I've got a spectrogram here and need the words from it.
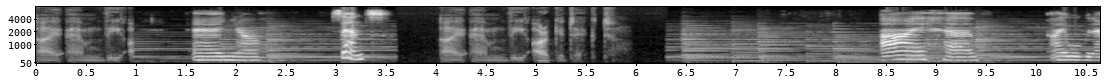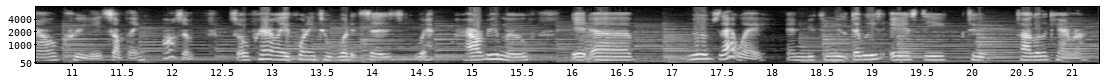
I am the And, you know, since I am the architect. I have, I will now create something awesome. So apparently, according to what it says, however you move, it, uh, moves that way. And you can use WASD to toggle the camera.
